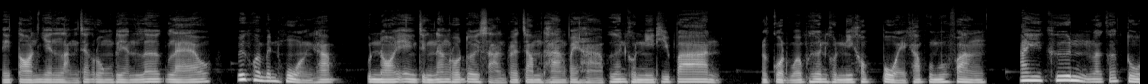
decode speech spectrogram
ในตอนเย็นหลังจากโรงเรียนเลิกแล้ว ด้วยความเป็นห่วงครับ คุณน้อยเองจึงนั่งรถโดยสารประจำทางไปหาเพื่อนคนนี้ที่บ้าน ปรากฏว่าเพื่อนคนนี้เขาป่วยครับ คุณผู้ฟังไข้ขึ้นแล้วก็ตัว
